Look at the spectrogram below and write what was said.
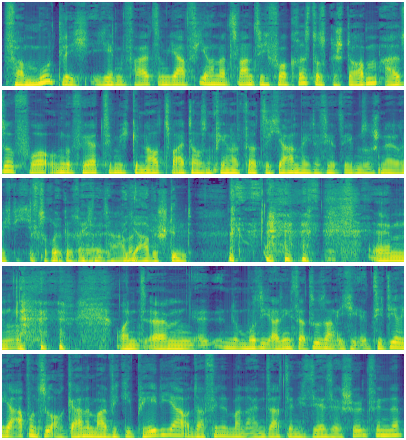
vermutlich jedenfalls im Jahr 420 vor Christus gestorben, also vor ungefähr ziemlich genau 2440 Jahren, wenn ich das jetzt eben so schnell richtig zurückgerechnet habe. Ja, bestimmt. ähm, und ähm, muss ich allerdings dazu sagen, ich zitiere ja ab und zu auch gerne mal Wikipedia und da findet man einen Satz, den ich sehr, sehr schön finde.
